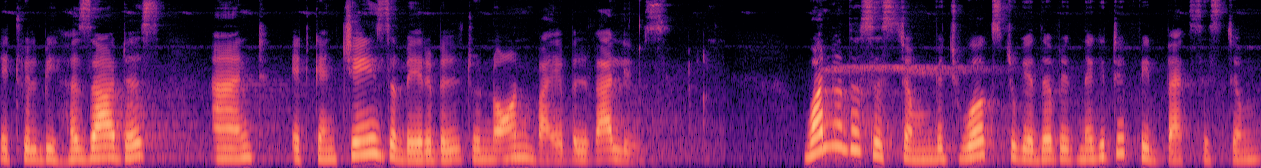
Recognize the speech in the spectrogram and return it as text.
it will be hazardous and it can change the variable to non-viable values. One other system which works together with negative feedback system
